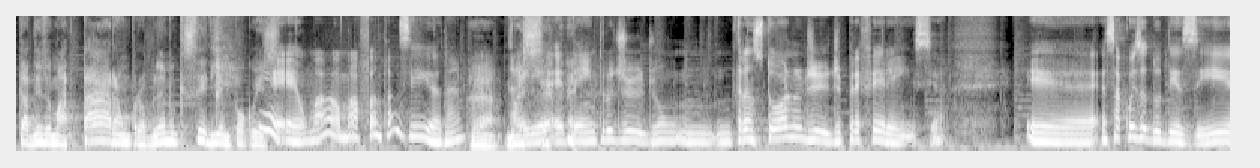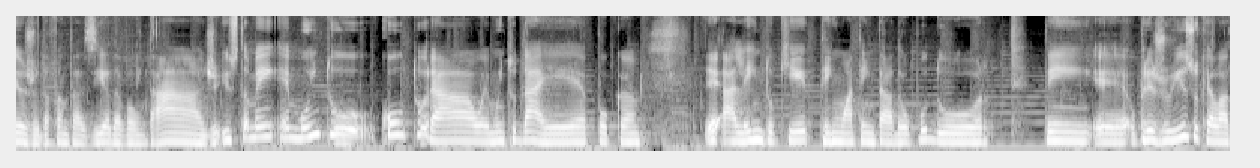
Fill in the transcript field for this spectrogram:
tá dentro de uma tara, um problema que seria um pouco isso. É, é uma, uma fantasia, né? É, mas Aí é, é dentro de, de um, um- um transtorno de, de preferência. É, essa coisa do desejo, da fantasia, da vontade, isso também é muito cultural, é muito da época. É, além do que tem um atentado ao pudor, tem é, o prejuízo que ela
